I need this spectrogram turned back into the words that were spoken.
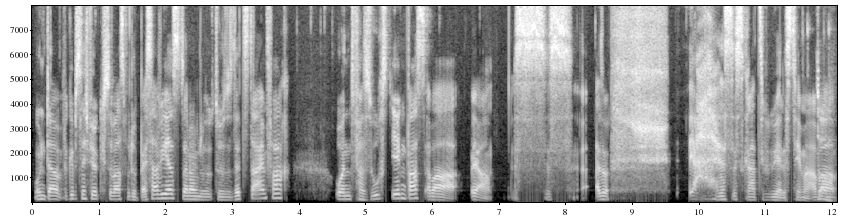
und da gibt es nicht wirklich sowas, wo du besser wirst, sondern du, du sitzt da einfach und versuchst irgendwas, aber ja, es ist, also, ja, es ist gerade ein weirdes Thema, aber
